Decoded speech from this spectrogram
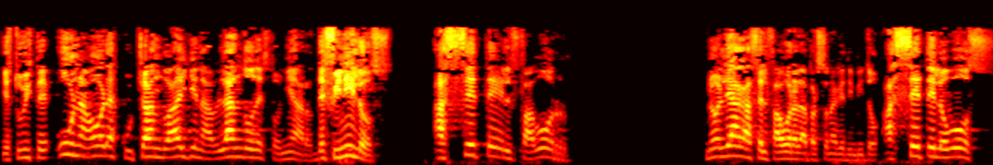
Y estuviste una hora escuchando a alguien hablando de soñar. Definilos. Hacete el favor. No le hagas el favor a la persona que te invitó. Hacételo vos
